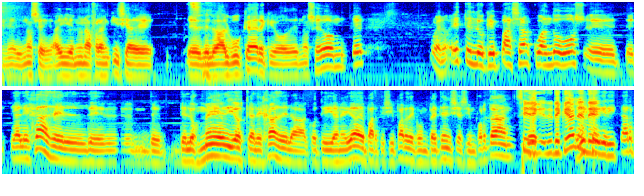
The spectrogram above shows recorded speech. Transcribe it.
en el no sé, ahí en una franquicia de, de, Sí. de los Albuquerque o de no sé dónde. Bueno, esto es lo que pasa cuando vos eh, te, alejás del- de, de- de los medios, te alejás de la cotidianeidad de participar de competencias importantes. Sí, de, de- de que hablen Tenés que de, gritar,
